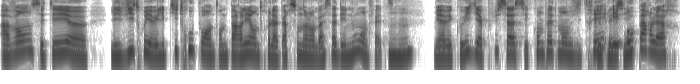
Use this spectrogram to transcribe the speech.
avant, c'était euh, les vitres où il y avait les petits trous pour entendre parler entre la personne de l'ambassade et nous, en fait. Mais avec Covid, il n'y a plus ça. C'est complètement vitré et haut-parleur.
